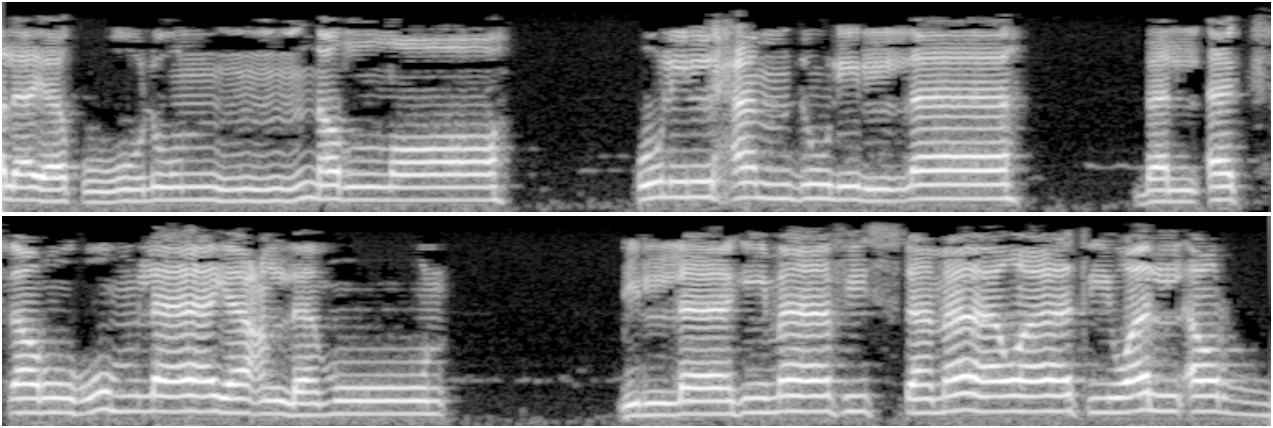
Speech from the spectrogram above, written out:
لَيَقُولُنَّ اللَّهُ قُلِ الْحَمْدُ لِلَّهِ بَلْ أَكْثَرُهُمْ لَا يَعْلَمُونَ لِلَّهِ مَا فِي السَّمَاوَاتِ وَالْأَرْضِ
